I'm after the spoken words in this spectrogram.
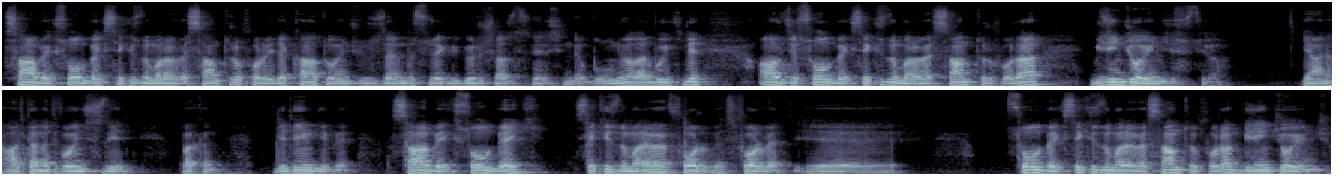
Sağ bek, sol bek, 8 numara ve santrofor ile kanat oyuncu üzerinde sürekli görüş alışverişinde bulunuyorlar bu ikili. Avcı sol bek, 8 numara ve santrofora birinci oyuncu istiyor. Yani alternatif oyuncusu değil. Bakın dediğim gibi sağ bek, sol bek, 8 numara ve for, forvet. Ee, sol bek, 8 numara ve santrofora birinci oyuncu.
